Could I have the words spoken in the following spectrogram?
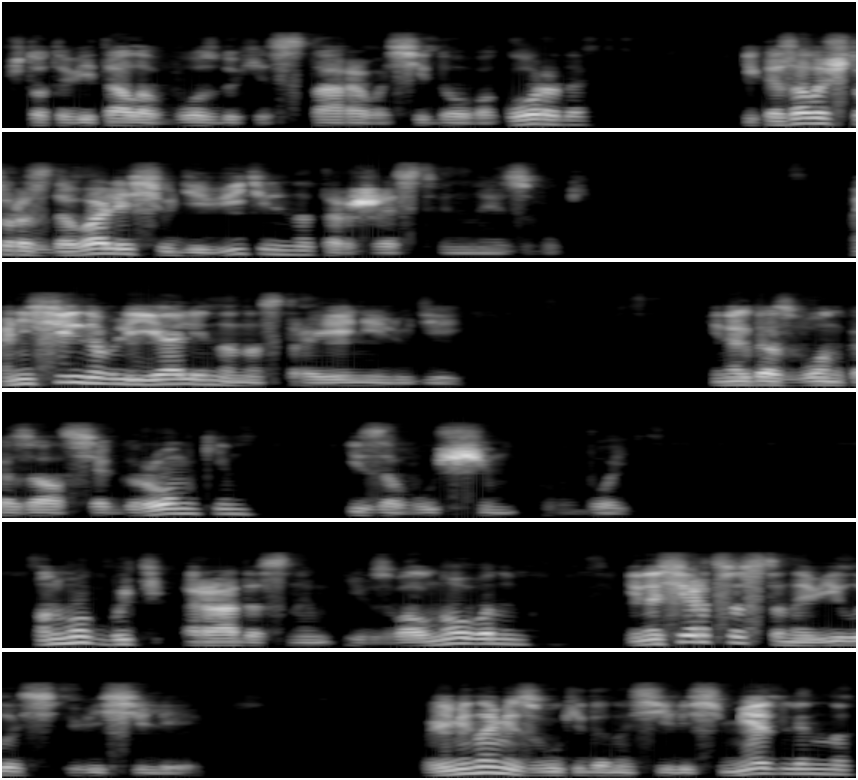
Что-то витало в воздухе старого седого города, и казалось, что раздавались удивительно торжественные звуки. Они сильно влияли на настроение людей. Иногда звон казался громким и зовущим в бой. Он мог быть радостным и взволнованным, и на сердце становилось веселее. Временами звуки доносились медленно,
